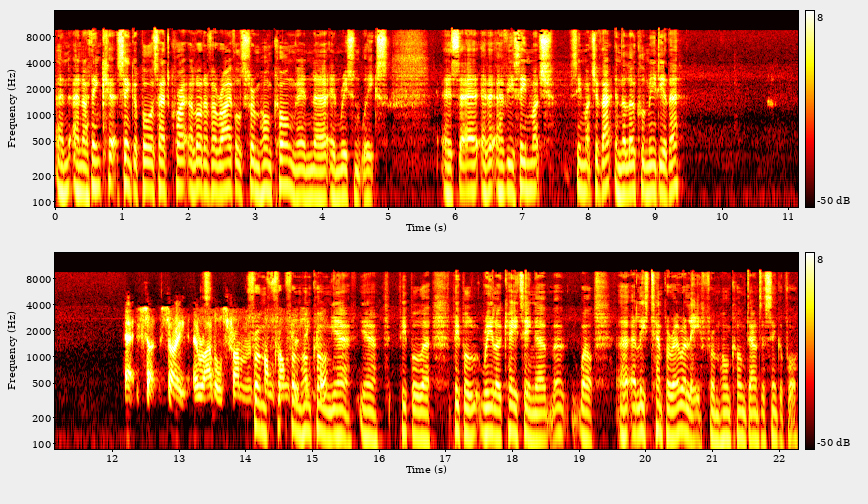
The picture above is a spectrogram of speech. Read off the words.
And and I think uh, Singapore's had quite a lot of arrivals from Hong Kong in uh, in recent weeks. Is, uh, have you seen much seen much of that in the local media there? Uh, so, sorry, arrivals from from Hong Kong. From Hong Kong, yeah, yeah. People uh, people relocating, uh, well, at least temporarily from Hong Kong down to Singapore,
